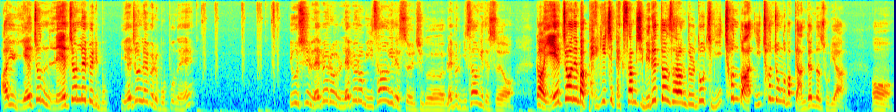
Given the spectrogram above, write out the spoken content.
아 이거 예전 레전 레벨이 못, 예전 레벨을 못 보네 이거 지금 레벨업 레벨업 이상하게 됐어요 지금. 레벨업 이상하게 됐어요. 그러니까 예전에 막 120, 130 이랬던 사람들도 지금 2000도 안- 2000 정도밖에 안 된다는 소리야. 어.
